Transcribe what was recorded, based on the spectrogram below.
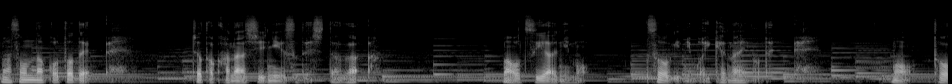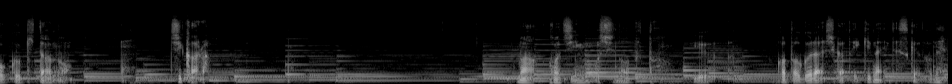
まあそんなことでちょっと悲しいニュースでしたが。まあお通夜にも葬儀にも行けないのでもう遠く北の地からまあ個人を忍ぶということぐらいしかできないんですけどね。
